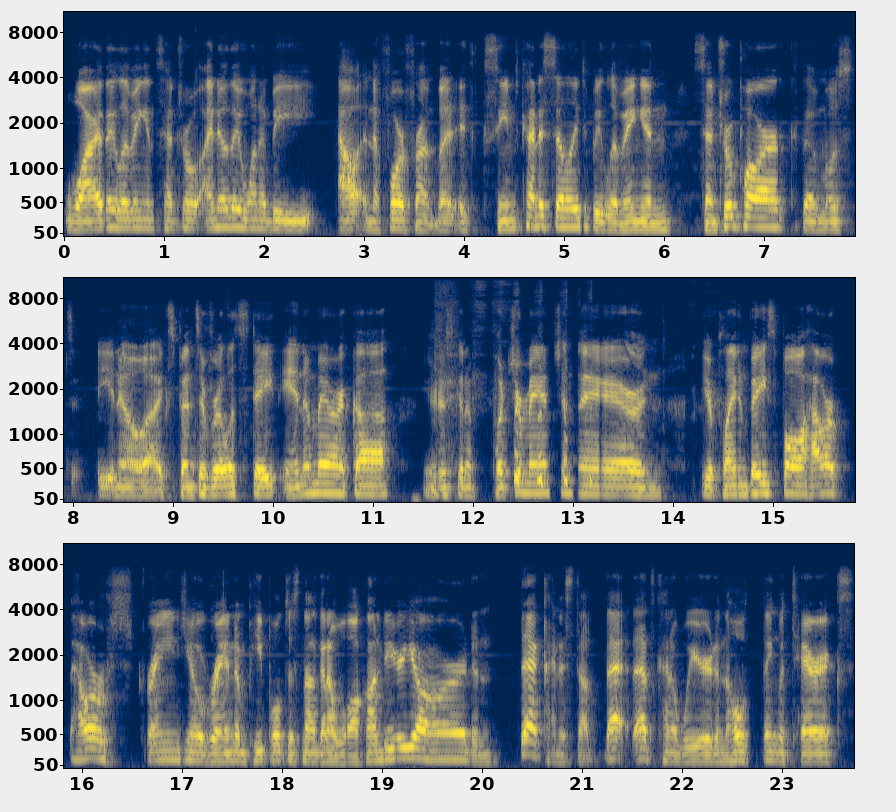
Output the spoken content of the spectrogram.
why are they living in Central? I know they want to be out in the forefront, but it seems kind of silly to be living in Central Park, the most you know uh, expensive real estate in America. You're just gonna put your mansion there, and you're playing baseball. How are how are strange you know random people just not gonna walk onto your yard and that kind of stuff. That that's kind of weird. And the whole thing with Terrax,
